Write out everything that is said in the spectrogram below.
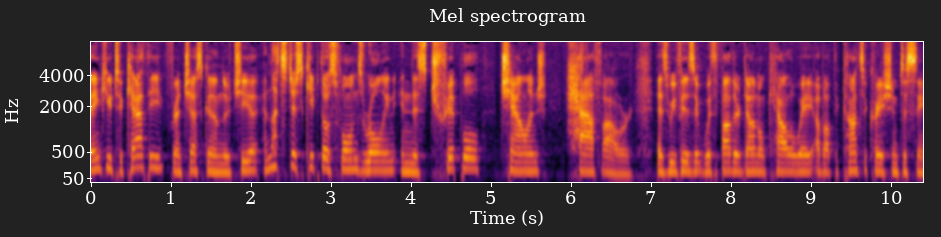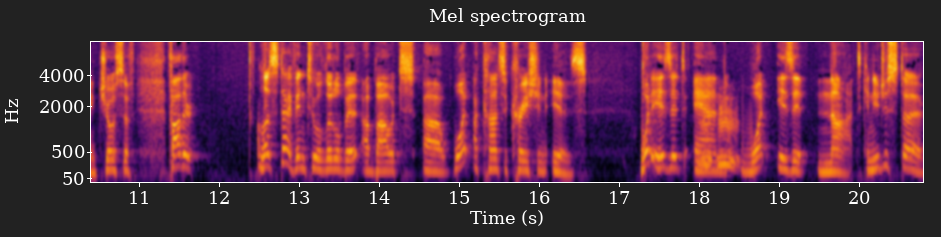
thank you to Kathy, Francesca, and Lucia. And let's just keep those phones rolling in this triple challenge half hour as we visit with Father Donald Calloway about the consecration to St. Joseph. Father, let's dive into a little bit about uh, what a consecration is. What is it and what is it not? Can you just uh,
